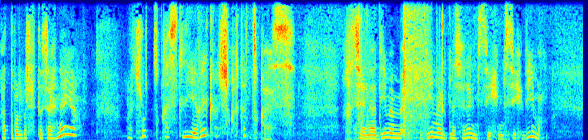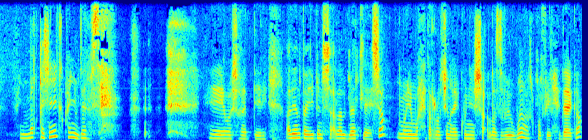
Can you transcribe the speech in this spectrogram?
هاد الطبلة باش حطيتها هنايا. شنو تقاست ليا غير كنشقى كتقاس. أختي أنا ديما ديما البنات أنا المسيح المسيح ديما. فين ما لقيتيني تلقيني نبدا نمسح إيه واش غديري؟ غادي نطيب إن شاء الله البنات العشاء. المهم واحد الروتين غيكون إن شاء الله زويون غتكون فيه الحداقة.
